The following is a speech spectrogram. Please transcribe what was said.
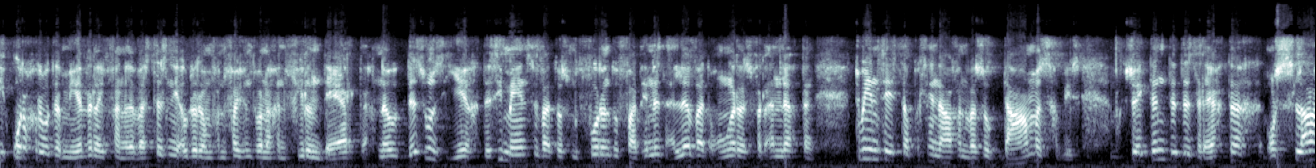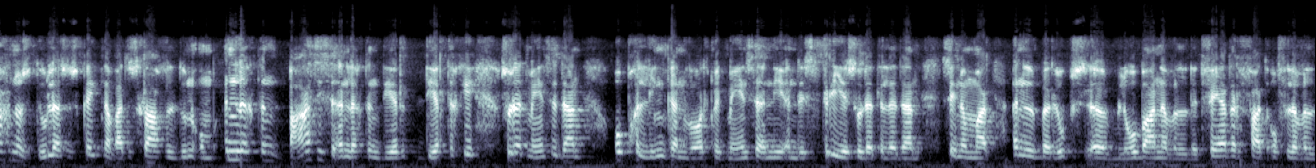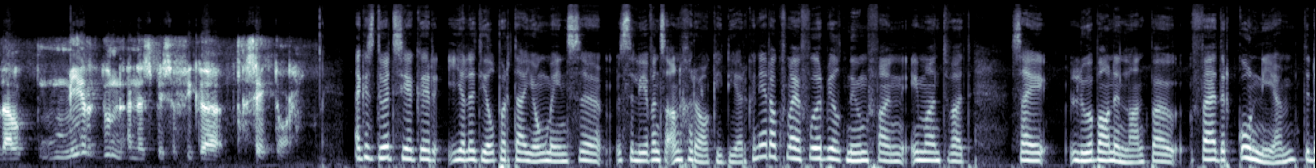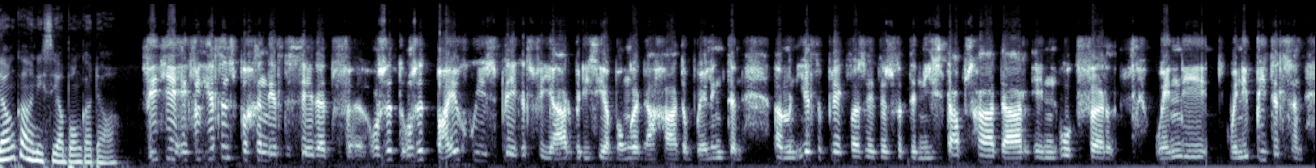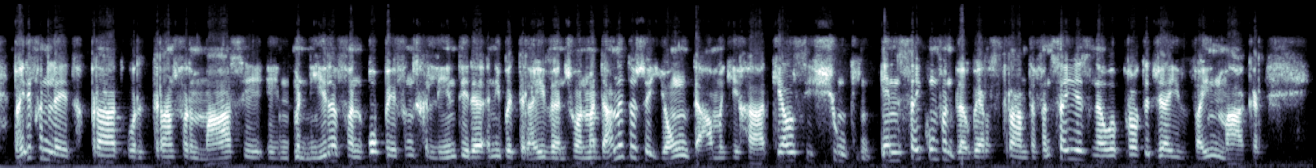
die oorgrootste meerderheid van hulle was tussen die ouderdom van 25 en 34. Nou, dis ons jeug, dis die mense wat ons moet vorentoe vat en dis hulle wat honger is vir inligting. 62% daarvan was ook dames gewees. So ek dink dit is regtig ons slaag in ons doel as ons kyk na wat ons graag wil doen om inligting, basiese inligting deur deur te gee sodat mense dan opgelink kan word met mense in die industrie sodat hulle dan sê nou maar in hul beroepsloopbane uh, wil dit verder vat of hulle wil dalk meer doen in 'n spesifieke sektor. Ek is doodseker julle deelparty jong mense se lewens aangeraak hierdeur. Kan jy dalk vir my 'n voorbeeld noem van iemand wat sy loopbaan in landbou verder kon neem te danke aan die Siyabonga dae? Weet jy, ek wil eerstens begin deur te sê dat ons het ons het baie goeie sprekers vir jaar by die Siyabonga dag gehad op Wellington. Um, in eerste plek was dit ons vir Denise Staps gehad daar en ook vir Wendy Winnie Petersen. Beide van hulle het gepraat oor transformasie en maniere van opheffingsgeleenthede in die bedrywe en so aan. Maar dan het ons 'n jong dametjie gehad, Kelsey Shunking, en sy kom van Bloubergstrand af en sy is nou 'n protege wynmaker.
